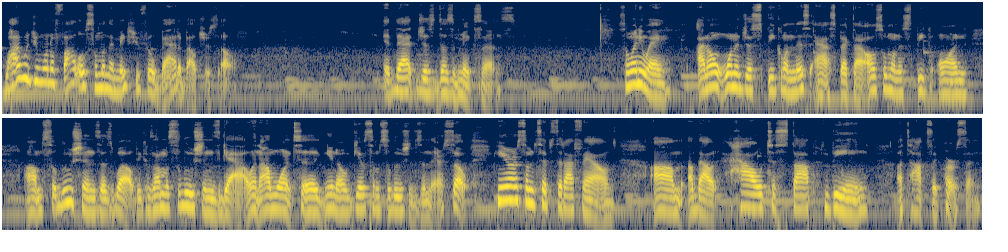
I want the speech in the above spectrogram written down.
Why would you want to follow someone that makes you feel bad about yourself? That just doesn't make sense. So, anyway, I don't want to just speak on this aspect. I also want to speak on um, solutions as well because I'm a solutions gal and I want to, you know, give some solutions in there. So, here are some tips that I found um, about how to stop being a toxic person.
